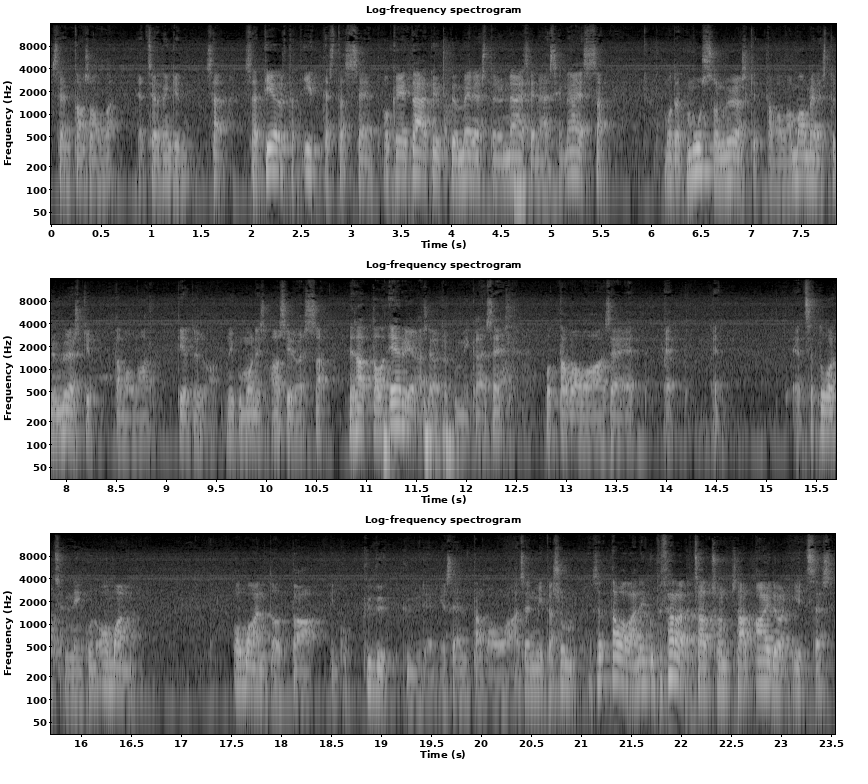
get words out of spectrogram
sen tasolle. Että se jotenkin, sä, sä tiedostat itsestäsi se, että okei, tämä tyyppi on menestynyt näissä, näissä, näissä, mutta että mussa on myöskin tavallaan, mä oon menestynyt myöskin tavallaan tietyissä niin kuin monissa asioissa. Ne saattaa olla eri asioita kuin mikä se, mutta tavallaan se, että että että että sä tuot sen niin kuin oman, oman tota, niin kuin kyvykkyyden ja sen tavallaan, sen mitä sun, se, tavallaan niin kuin sanoit, että sä oot, sun, sä oot aidoin itses,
